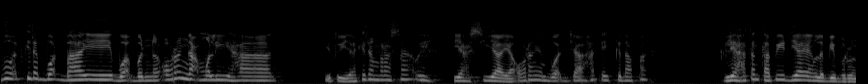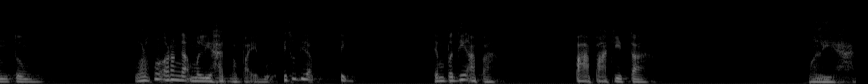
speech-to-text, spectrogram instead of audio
buat kita buat baik, buat benar, orang nggak melihat, itu ya kita merasa, wih sia-sia ya orang yang buat jahat, eh kenapa kelihatan tapi dia yang lebih beruntung. Walaupun orang nggak melihat Bapak Ibu, itu tidak penting. Yang penting apa? Papa kita melihat.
